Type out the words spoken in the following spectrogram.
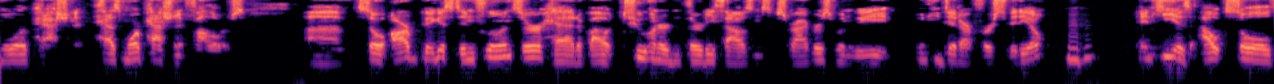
more passionate, has more passionate followers. Um, so our biggest influencer had about 230,000 subscribers when we, when he did our first video. Mm-hmm. And he has outsold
